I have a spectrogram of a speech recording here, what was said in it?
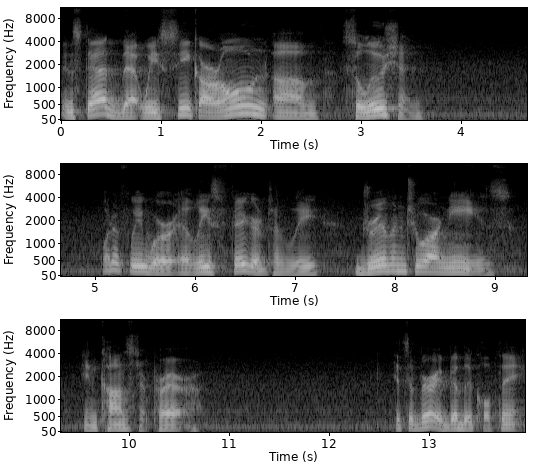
instead that we seek our own um, solution? What if we were, at least figuratively, driven to our knees in constant prayer? It's a very biblical thing.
